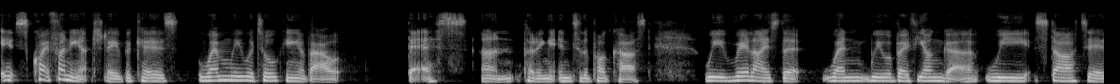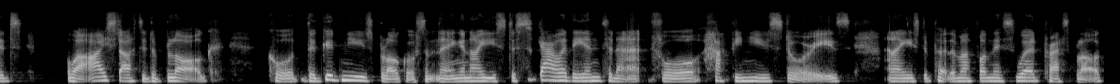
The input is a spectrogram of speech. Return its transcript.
it's quite funny actually, because when we were talking about this and putting it into the podcast, we realized that when we were both younger, we started, well, I started a blog called the Good News Blog or something. And I used to scour the internet for happy news stories. And I used to put them up on this WordPress blog.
